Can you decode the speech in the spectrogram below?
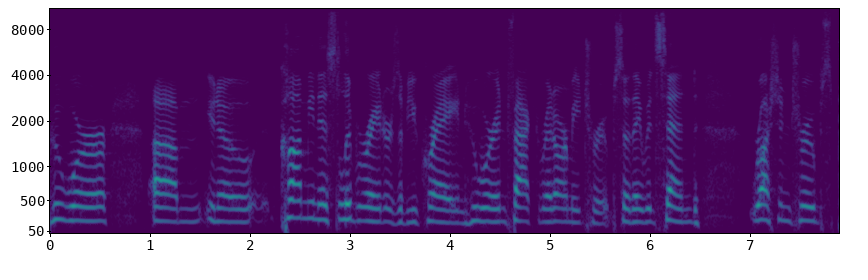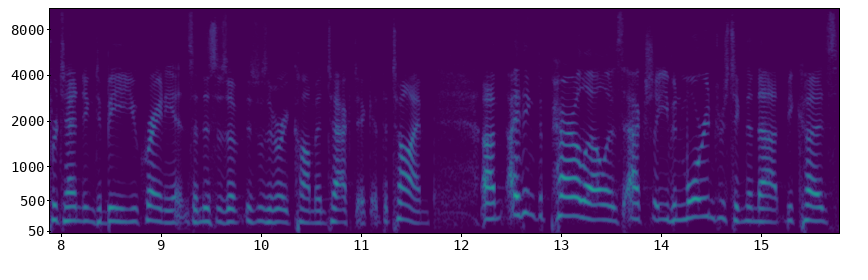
who were, um, you know, communist liberators of Ukraine, who were in fact Red Army troops. So they would send Russian troops pretending to be Ukrainians, and this is a this was a very common tactic at the time. Um, I think the parallel is actually even more interesting than that because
